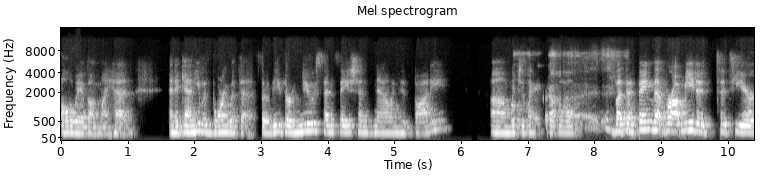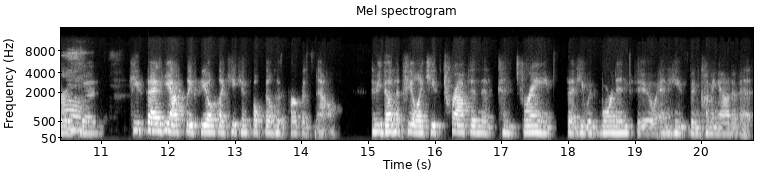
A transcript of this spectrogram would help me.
all the way above my head." And again, he was born with this. So these are new sensations now in his body, um, which oh is incredible. God. But the thing that brought me to, to tears oh. was he said he actually feels like he can fulfill his purpose now. So he doesn't feel like he's trapped in this constraint that he was born into and he's been coming out of it.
